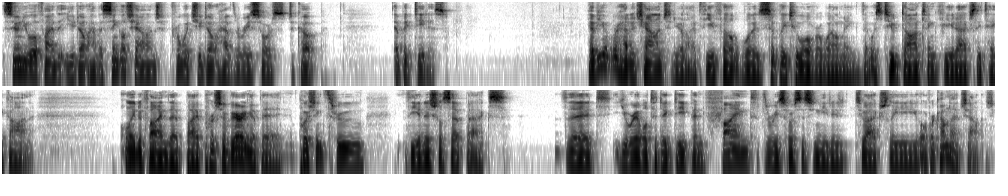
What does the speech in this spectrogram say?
soon you will find that you don't have a single challenge for which you don't have the resource to cope. Epictetus. Have you ever had a challenge in your life that you felt was simply too overwhelming, that was too daunting for you to actually take on? Only to find that by persevering a bit, pushing through the initial setbacks, that you were able to dig deep and find the resources you needed to actually overcome that challenge.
